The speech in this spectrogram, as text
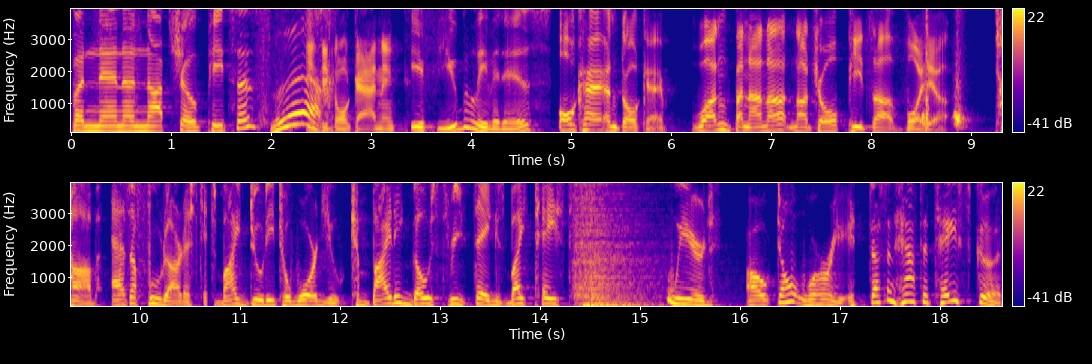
banana nacho pizzas? is it organic? If you believe it is. Okay and okay. One banana nacho pizza voya. Tom, as a food artist, it's my duty to warn you. Combining those three things might taste weird. Oh, don't worry. It doesn't have to taste good.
